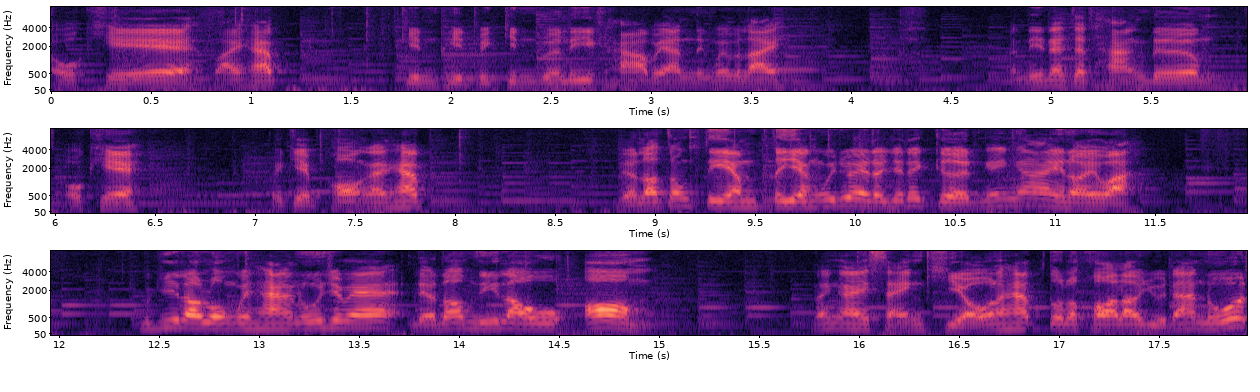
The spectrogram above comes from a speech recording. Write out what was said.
โอเคไปครับ กินผิดไปกินเบอร์รี่ขาวไปอันหนึงไม่เป็นไร อันนี้น่าจะทางเดิมโอเค ไปเก็บของกันครับ เดี๋ยวเราต้องเตรียมเตียงไว้ด้วยเราจะได้เกิดง่าย ๆ หน่อยว่ะ เมื่อกี้เราลงไปทางนู้นใช่ไหมเดี๋ยวรอบนี้เราอ้อมนั่นไงแสงเขียวนะครับ ตัวละครเราอยู่ด้านนู้น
